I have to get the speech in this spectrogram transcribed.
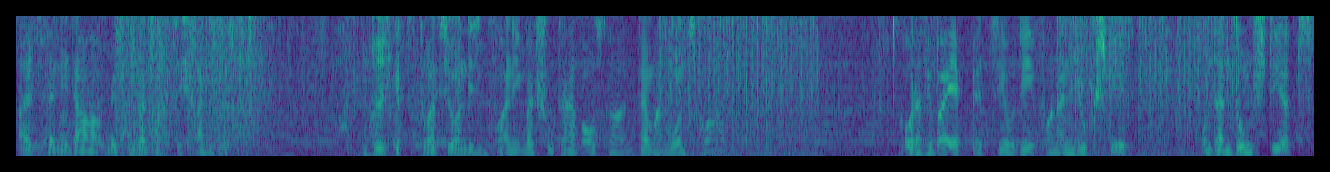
als wenn ihr da mit 180 reingeht. Natürlich gibt es Situationen, die sind vor allen Dingen bei Shooter herausragend, wenn man einen hohen Score hat. Oder wie bei äh, COD vor einer Nuke steht und dann dumm stirbt.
